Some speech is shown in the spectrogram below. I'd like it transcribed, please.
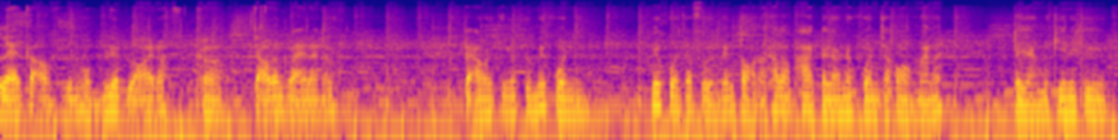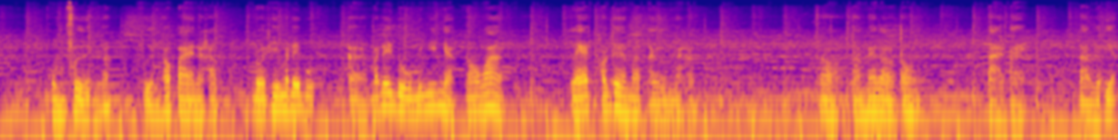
แรดก็เอาคืนผมเรียบร้อยเนาะ ก็เจ้ากันไปนะครับ แต่เอาจริงก็คือไม่ควรไม่ควรจะฝืนเล่นต่อแล้วถ้าเราพลาดไปแล้วเนี่ยควรจะออกมานะ แต่อย่างเมื่อกี้นี่คือ ผมฝืนนะฝืนเข้าไปนะครับ โดยที่ไม่ได้บุอ่าไม่ได้ดูมินิแมปเนาะว่าแรดเขาเดินมาเติมนะครับ ก็ทำให้เราต้องตายไปตามระเบียบ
